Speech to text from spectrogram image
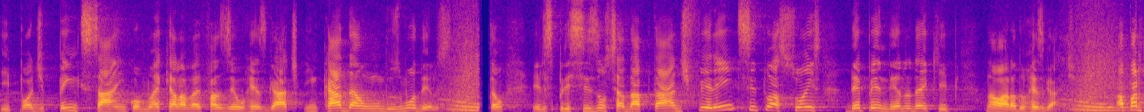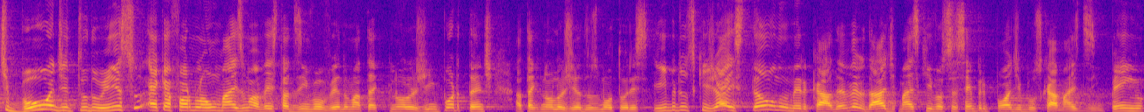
e pode pensar em como é que ela vai fazer o resgate em cada um dos modelos. Então, eles precisam se adaptar a diferentes situações dependendo da equipe na hora do resgate. A parte boa de tudo isso é que a Fórmula 1 mais uma vez está desenvolvendo uma tecnologia importante, a tecnologia dos motores híbridos que já estão no mercado, é verdade, mas que você sempre pode buscar mais desempenho,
